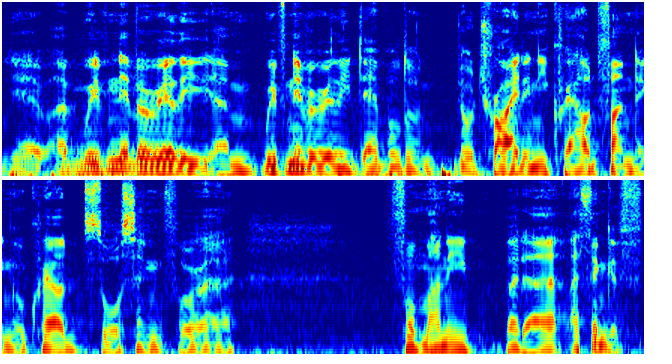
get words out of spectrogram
Yeah, uh, we've never really um, we've never really dabbled or, or tried any crowdfunding or crowdsourcing for uh, for money. But uh, I think if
